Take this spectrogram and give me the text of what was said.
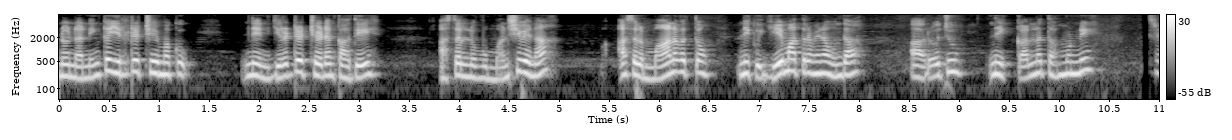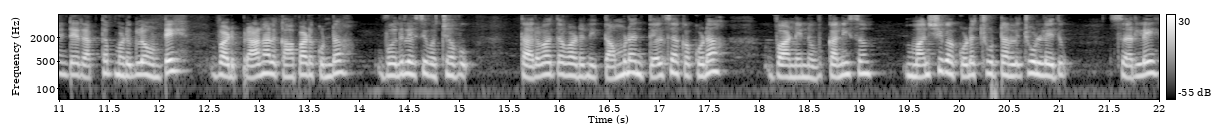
నువ్వు నన్ను ఇంకా ఇరిటేట్ చేయమకు నేను ఇరిటేట్ చేయడం కాదే. అసలు నువ్వు మనిషివేనా? అసలు మానవత్వం నీకు ఏమాత్రమైనా ఉందా? ఆ రోజు నీ కన్న తమ్ముణ్ణి అంటే రక్తపు మడుగులో ఉంటే వాడి ప్రాణాలు కాపాడకుండా వదిలేసి వచ్చావు. తర్వాత వాడు నీ తమ్ముడని తెలిసాక కూడా వాడిని నువ్వు కనీసం మనిషిగా కూడా చూడాలి చూడలేదు. సర్లే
